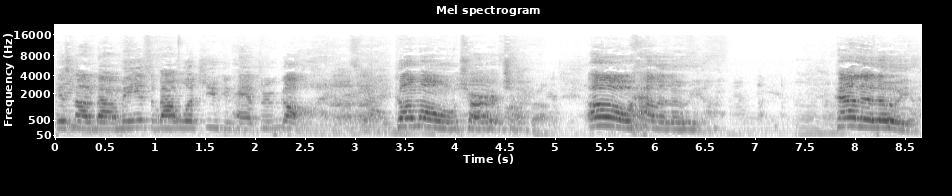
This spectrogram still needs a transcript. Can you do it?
It's not about me, it's about what you can have through God. Come on, church. Oh, hallelujah. Hallelujah.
